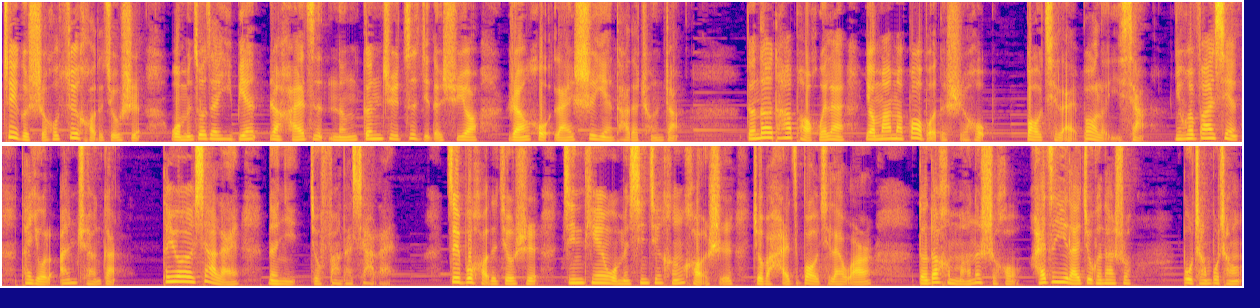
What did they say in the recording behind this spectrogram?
这个时候最好的就是我们坐在一边，让孩子能根据自己的需要，然后来试验他的成长。等到他跑回来要妈妈抱抱的时候，抱起来抱了一下，你会发现他有了安全感。他又要下来，那你就放他下来。最不好的就是今天我们心情很好时，就把孩子抱起来玩儿。等到很忙的时候，孩子一来就跟他说：“不成不成，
